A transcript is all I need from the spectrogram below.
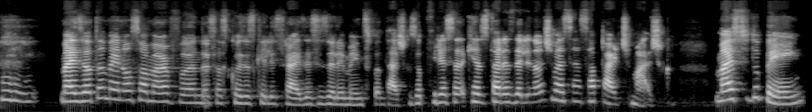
Mas eu também não sou a maior fã dessas coisas que ele traz, esses elementos fantásticos. Eu preferia que as histórias dele não tivessem essa parte mágica. Mas tudo bem.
